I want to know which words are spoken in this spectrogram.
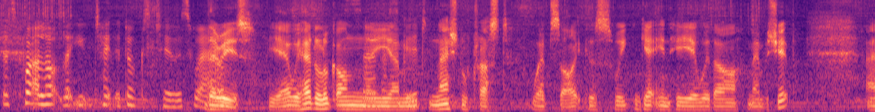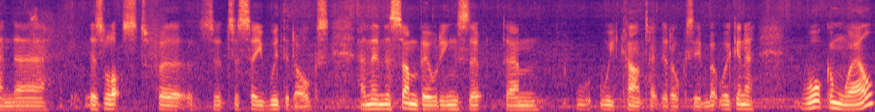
There's quite a lot that you can take the dogs to as well. There is, yeah. We had a look on So the um. National Trust website because we can get in here with our membership, and uh, there's lots for to, to see with the dogs. And then there's some buildings that um, we can't take the dogs in, but we're going to walk them well.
